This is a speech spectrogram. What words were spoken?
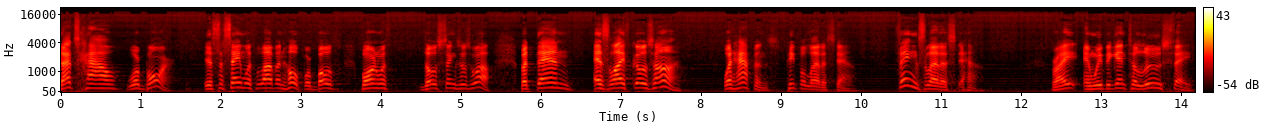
That's how we're born. It's the same with love and hope. We're both born with those things as well. But then, as life goes on, what happens? People let us down. Things let us down, right? And we begin to lose faith,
